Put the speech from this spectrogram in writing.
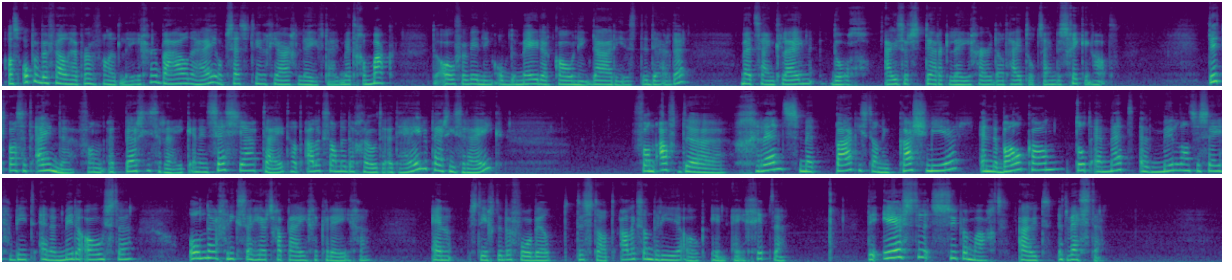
Als opperbevelhebber van het leger behaalde hij op 26-jarige leeftijd met gemak de overwinning op de mederkoning Darius III met zijn klein, doch ijzersterk leger dat hij tot zijn beschikking had. Dit was het einde van het Persisch Rijk en in zes jaar tijd had Alexander de Grote het hele Persisch Rijk vanaf de grens met Pakistan en Kashmir en de Balkan tot en met het Middellandse zeegebied en het Midden-Oosten onder Griekse heerschappij gekregen. En stichtte bijvoorbeeld de stad Alexandrië ook in Egypte. De eerste supermacht uit het Westen.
